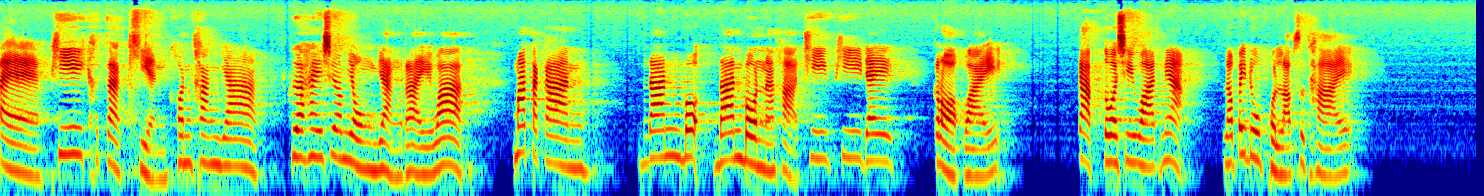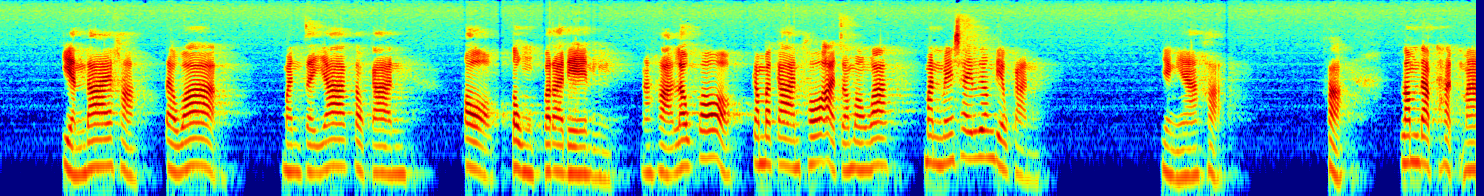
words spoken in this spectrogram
แต่พี่จะเขียนค่อนข้างยาก พื่อให้เชื่อมโยงอย่างไรว่ามาตรการด้านบด้านบนนะคะที่พี่ได้กรอกไว้ กับตัวชี้วัดเนี่ยแล้วไปดูผลลัพธ์สุดท้าย เขียนได้ค่ะ แต่ว่ามันจะยากต่อการตอบตรงประเด็นนะคะแล้วก็กรรมการเขาอาจจะมองว่ามันไม่ใช่เรื่องเดียวกัน อย่างเงี้ยค่ะค่ะลำดับถัดมา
